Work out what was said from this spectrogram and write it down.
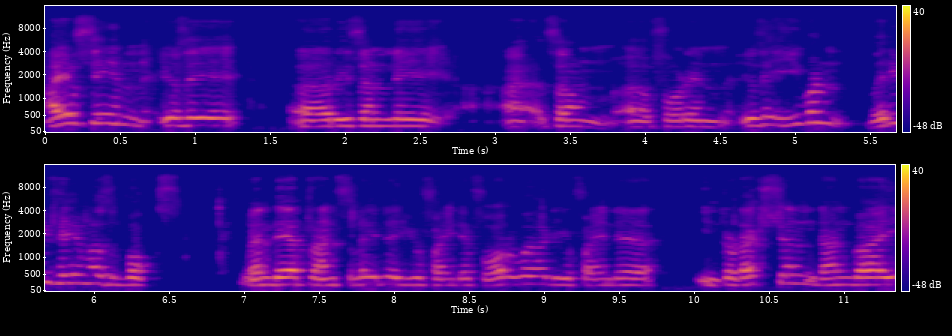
I have seen, you see, uh, recently uh, some uh, foreign, you see, even very famous books, when they are translated, you find a foreword, you find a introduction done by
